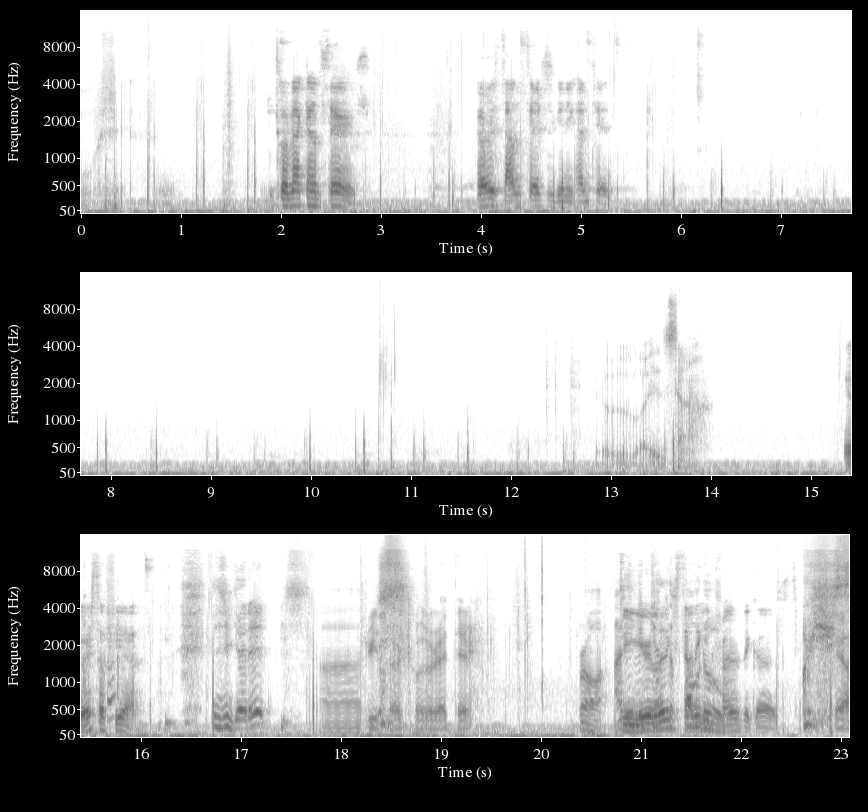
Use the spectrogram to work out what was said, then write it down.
Oh shit. Let's go back downstairs. Whoever's downstairs is getting hunted. What is that? Wait, where's Sophia? Did you get it? Uh, Three star photo right there. bro, I Dude, didn't you're even literally get the standing photo. in front of the ghost. Are you Yeah.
